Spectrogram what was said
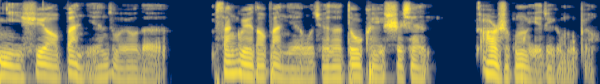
你需要半年左右的三个月到半年，我觉得都可以实现二十公里这个目标。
